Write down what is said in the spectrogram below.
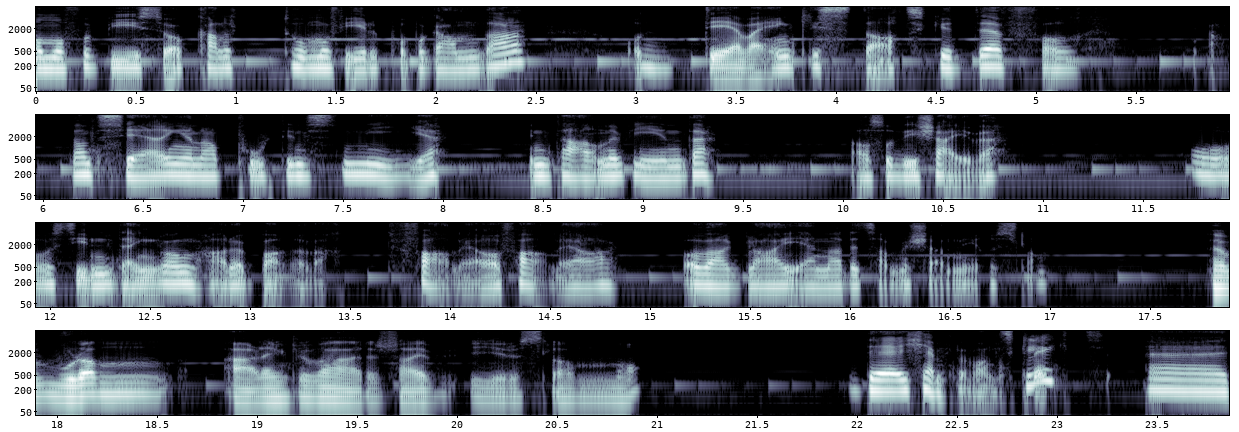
om å forby såkalt homofil propaganda, og det var egentlig startskuddet for ja, lanseringen av Putins nye interne fiende altså de skeive. Og siden den gang har det bare vært farligere og farligere å være glad i en av det samme kjønn i Russland. Ja, hvordan er det egentlig å være skeiv i Russland nå? Det er kjempevanskelig. Eh,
